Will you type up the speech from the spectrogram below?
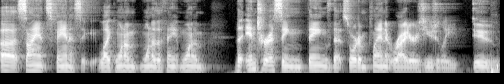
uh, science fantasy. Like one of one of the thing one of the interesting things that Sword and Planet writers usually do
